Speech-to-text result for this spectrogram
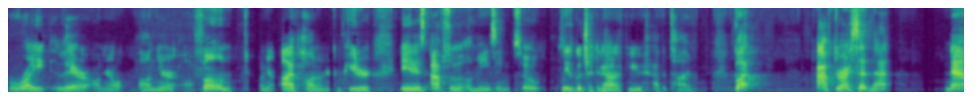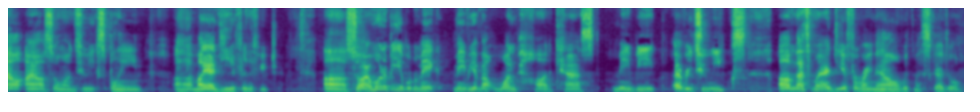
right there on your on your uh, phone, on your iPod, on your computer. It is absolutely amazing. So please go check it out if you have the time. But after I said that, now I also want to explain uh, my idea for the future. Uh, so I want to be able to make maybe about one podcast, maybe every two weeks. Um, that's my idea for right now with my schedule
